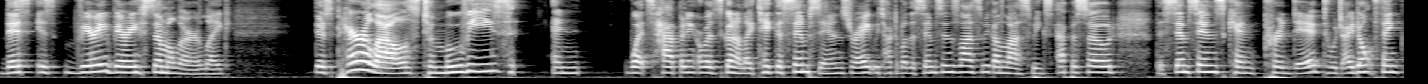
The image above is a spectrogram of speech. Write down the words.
this is very, very similar. Like, there's parallels to movies and what's happening or what's going to like take the Simpsons, right? We talked about the Simpsons last week on last week's episode. The Simpsons can predict, which I don't think,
